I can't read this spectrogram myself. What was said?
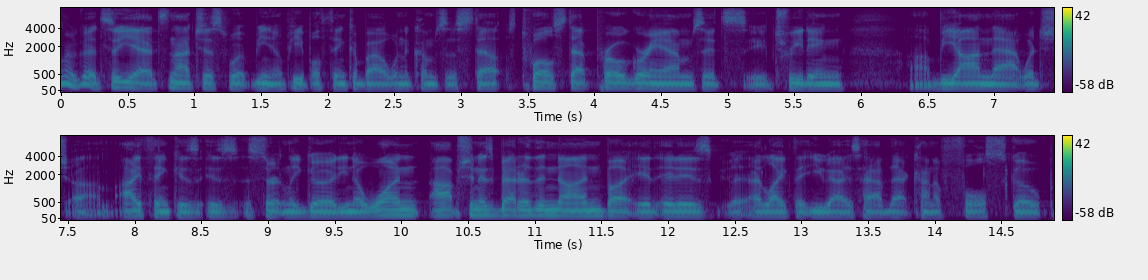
Oh, good. So yeah, it's not just what you know people think about when it comes to twelve-step programs. It's uh, treating uh, beyond that, which um, I think is, is certainly good. You know, one option is better than none, but it, it is. I like that you guys have that kind of full scope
